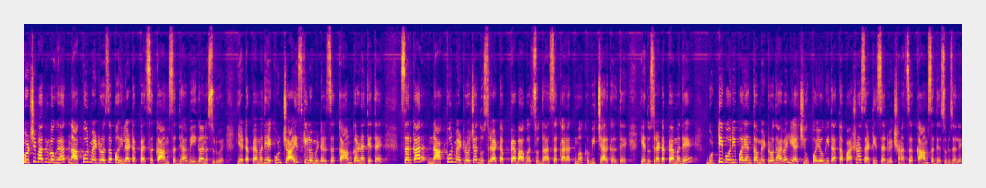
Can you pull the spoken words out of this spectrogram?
पुढची बातमी बघूयात. नागपूर मेट्रोचं पहिल्या टप्प्याचं काम सध्या वेगानं सुरू आहे. या टप्प्यामध्ये एकूण चाळीस किलोमीटरचं काम करण्यात येत आहे. सरकार नागपूर मेट्रोच्या दुसऱ्या टप्प्याबाबत सुद्धा सकारात्मक विचार करत आहे या दुसऱ्या टप्प्यामध्ये बुट्टीबोरीपर्यंत मेट्रो धावेल याची उपयोगिता तपासण्यासाठी सर्वेक्षणाचं काम सध्या सुरू झालंय.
